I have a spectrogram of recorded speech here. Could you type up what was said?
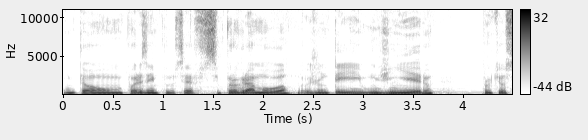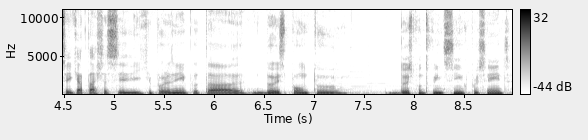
Então, por exemplo, você se programou, eu juntei um dinheiro, porque eu sei que a taxa Selic, por exemplo, está 2,25%.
